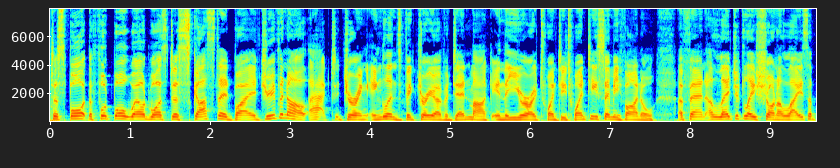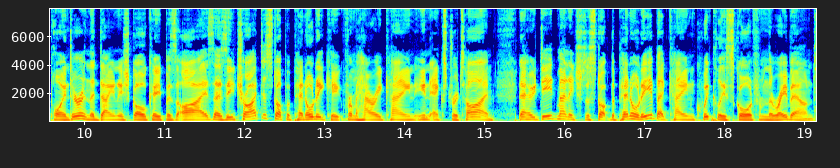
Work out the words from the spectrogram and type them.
To sport, the football world was disgusted by a juvenile act during England's victory over Denmark in the Euro 2020 semi final. A fan allegedly shone a laser pointer in the Danish goalkeeper's eyes as he tried to stop a penalty kick from Harry Kane in extra time. Now, he did manage to stop the penalty, but Kane quickly scored from the rebound.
